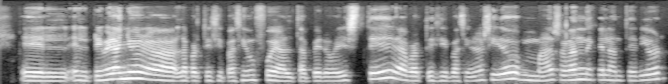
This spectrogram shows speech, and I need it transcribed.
el, primer año la, participación fue alta, pero este la participación ha sido más grande que el anterior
